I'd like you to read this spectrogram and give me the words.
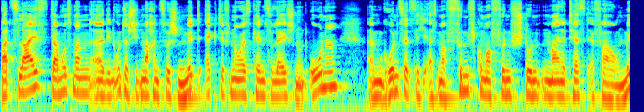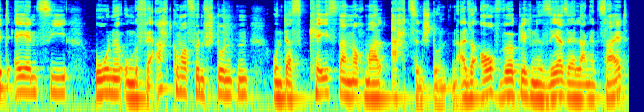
Buds Live, da muss man äh, den Unterschied machen zwischen mit Active Noise Cancellation und ohne. Ähm, grundsätzlich erstmal 5,5 Stunden meine Testerfahrung mit ANC ohne ungefähr 8,5 Stunden und das Case dann nochmal 18 Stunden. Also auch wirklich eine sehr, sehr lange Zeit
